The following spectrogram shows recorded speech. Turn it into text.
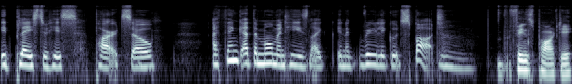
it plays to his part so i think at the moment he's like in a really good spot mm. finns party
